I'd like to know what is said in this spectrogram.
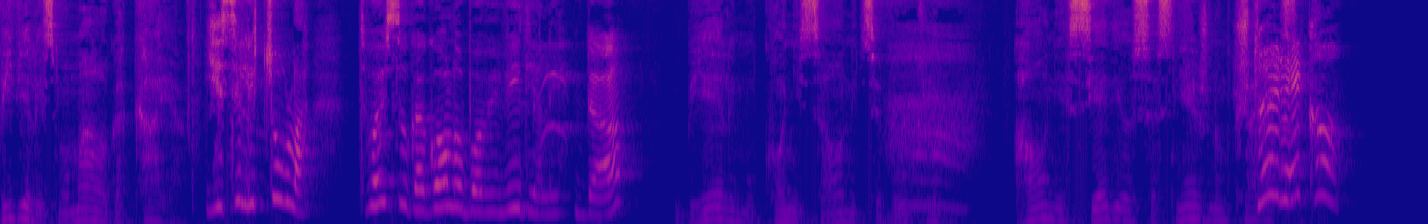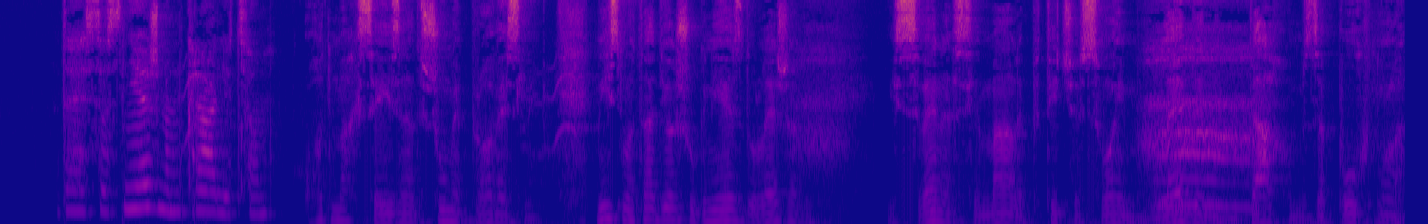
Vidjeli smo maloga Kaja. Jesi li čula? Tvoji su ga golubovi vidjeli. Da? Bijeli mu konji saonice vukli, a on je sjedio sa snježnom kraljicom. Što je rekao? Da je sa snježnom kraljicom. Odmah se iznad šume provezli. Mi smo tad još u gnijezdu ležali i sve nas je male ptiće svojim ledenim dahom zapuhnula,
